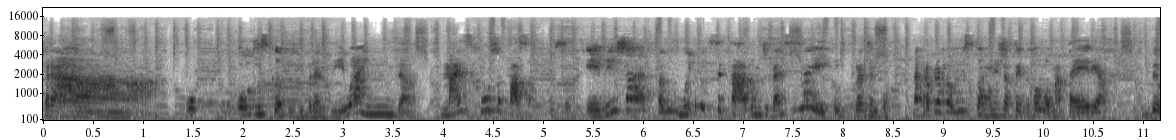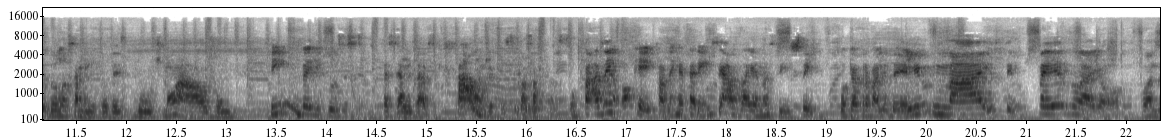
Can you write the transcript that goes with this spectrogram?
para outros cantos do Brasil ainda. Mas Russo Passa Russo, ele já foi muito citado em diversos veículos. Por exemplo, na própria Rolling Stone já teve, rolou matéria do, do lançamento desse- do último álbum. Tem veículos especializados que falam de Russo Passa Russo. Fazem, ok, fazem referência ao Baiana System, porque é o trabalho dele, mas tem peso maior quando,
